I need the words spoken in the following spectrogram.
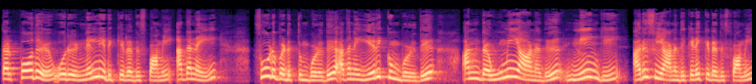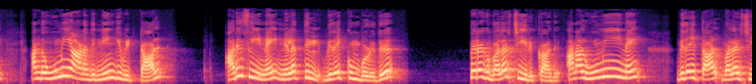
தற்போது ஒரு நெல் இருக்கிறது சுவாமி. அதனை சூடுபடுத்தும் பொழுது அதனை எரிக்கும் பொழுது அந்த உமியானது நீங்கி அரிசியானது கிடைக்கிறது சுவாமி. அந்த உமியானது நீங்கிவிட்டால் அரிசியினை நிலத்தில் விதைக்கும் பொழுது பிறகு வளர்ச்சி இருக்காது. ஆனால் உமியினை விதைத்தால் வளர்ச்சி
